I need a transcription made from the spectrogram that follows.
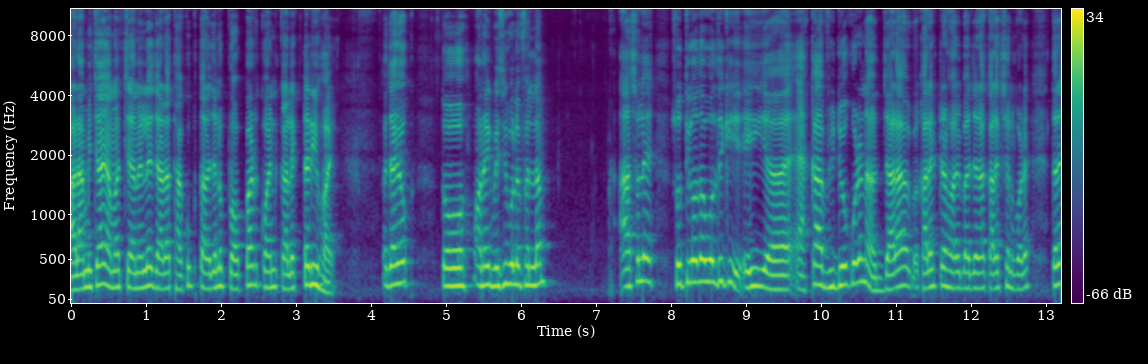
আর আমি চাই আমার চ্যানেলে যারা থাকুক তারা যেন প্রপার কয়েন কালেক্টারই হয়। যাই হোক, তো অনেক বেশি বলে ফেললাম। আসলে সত্যি কথা বলতে কি, এই একা ভিডিও করে না, যারা কালেক্টর হয় বা যারা কালেকশন করে, তারা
